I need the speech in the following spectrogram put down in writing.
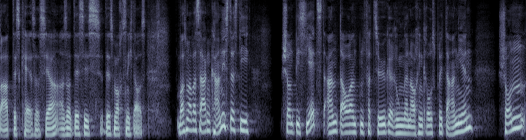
Bart des Kaisers, ja. Also das ist, das macht's nicht aus. Was man aber sagen kann, ist, dass die schon bis jetzt andauernden Verzögerungen auch in Großbritannien schon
